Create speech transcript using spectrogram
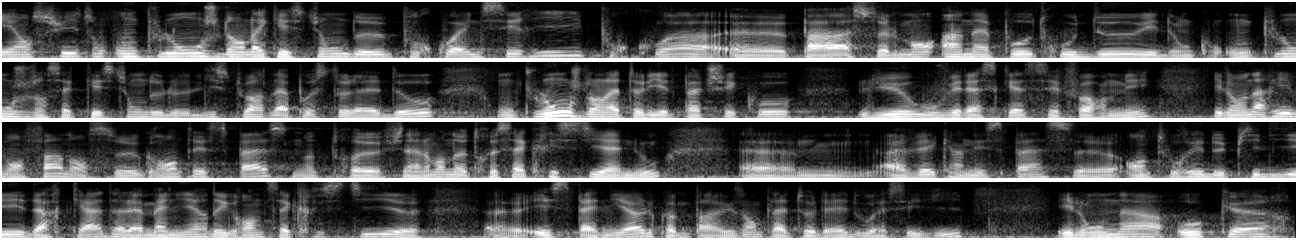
Et ensuite, on, plonge dans la question de pourquoi une série, pourquoi euh, pas seulement un apôtre ou deux. Et donc, on plonge dans cette question de l'histoire de l'apostolado. On plonge dans l'atelier de Pacheco, lieu où Velasquez s'est formé. Et l'on arrive enfin dans ce grand espace, finalement notre sacristie à nous, euh, avec un espace euh, entouré de piliers d'arcades à la manière des grandes sacristies espagnoles, comme par exemple à Tolède ou à Séville. Et l'on a au cœur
